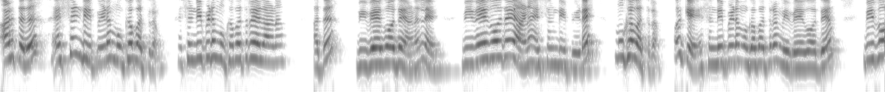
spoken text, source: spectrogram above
അടുത്തത് എസ് എൻ ഡി പിയുടെ മുഖപത്രം. എസ് എൻ ഡി പിയുടെ മുഖപത്രം ഏതാണ്? അത് വിവേകോദയാണ് അല്ലേ വിവേകോദയാണ് എസ് എൻ ഡി പിയുടെ മുഖപത്രം. ഓക്കെ എസ് എൻ ഡി പിയുടെ മുഖപത്രം വിവേകോദയം. വിവോ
